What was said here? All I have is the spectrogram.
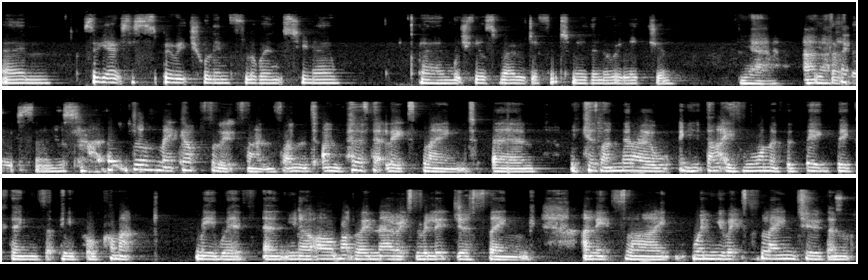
Um, so, yeah, it's a spiritual influence, you know, um, which feels very different to me than a religion. Yeah. And if I that makes sense. It does make absolute sense and, and perfectly explained. Um, because I know that is one of the big, big things that people come at me with. And, you know, oh, I'm not going there, it's a religious thing. And it's like when you explain to them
